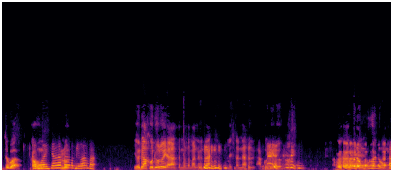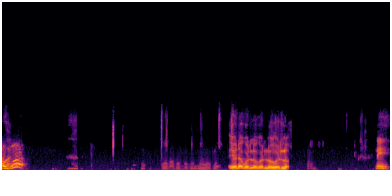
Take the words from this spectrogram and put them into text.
Coba Kamu, Kamu aja lah kan lebih lama. Ya udah aku dulu ya, teman-teman udah listener aku dulu. Coba dong, buruan dong, buruan. gue Ya udah gue dulu, gue dulu, gue dulu. Nih,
